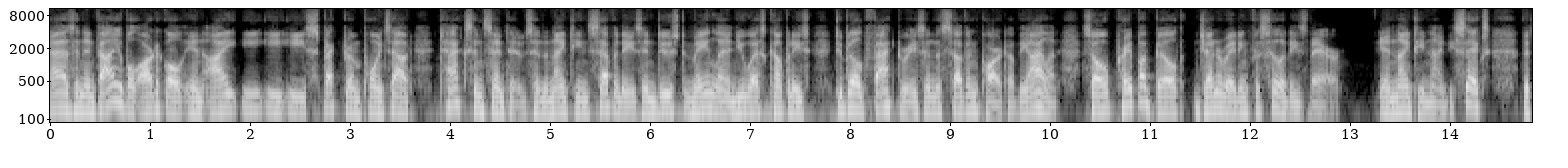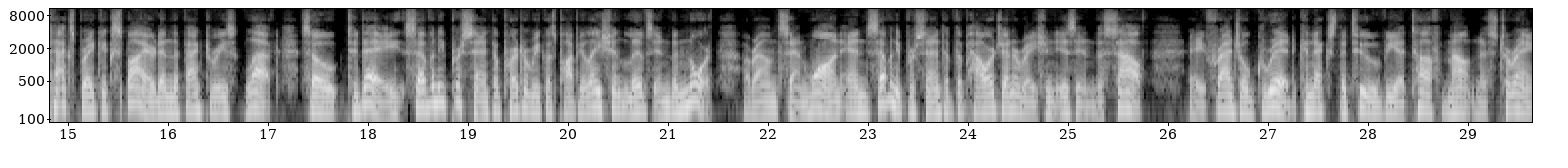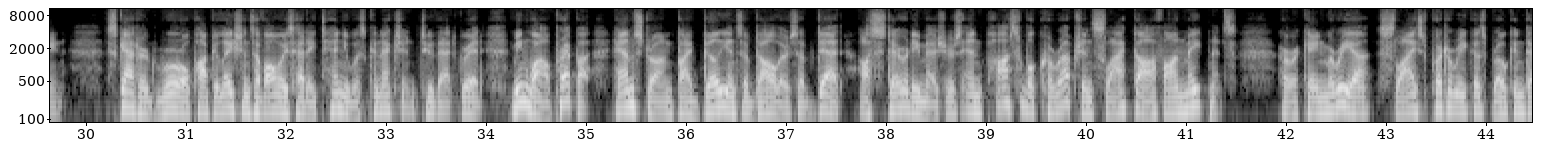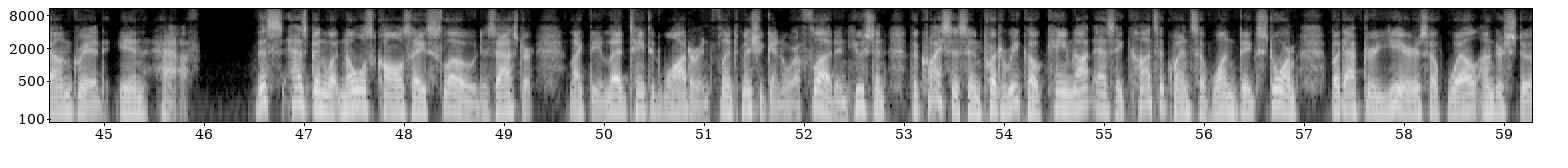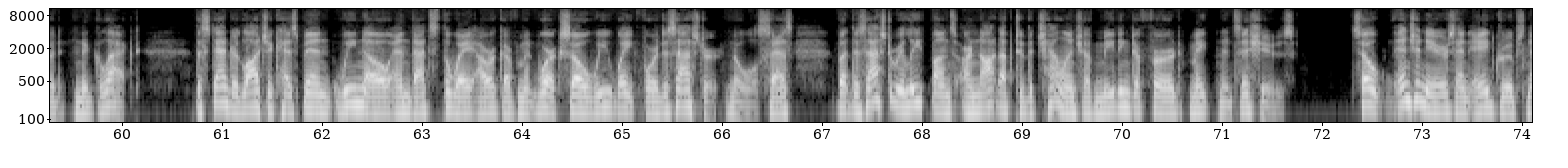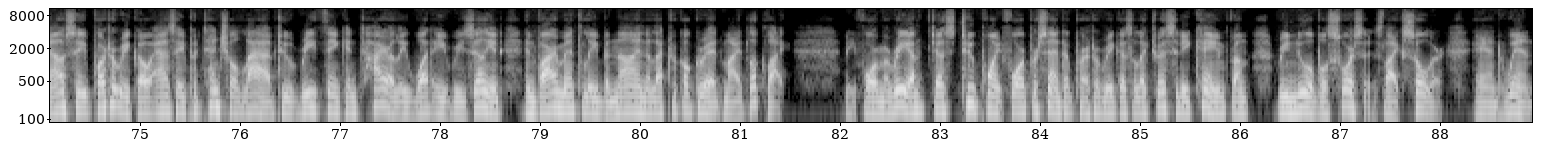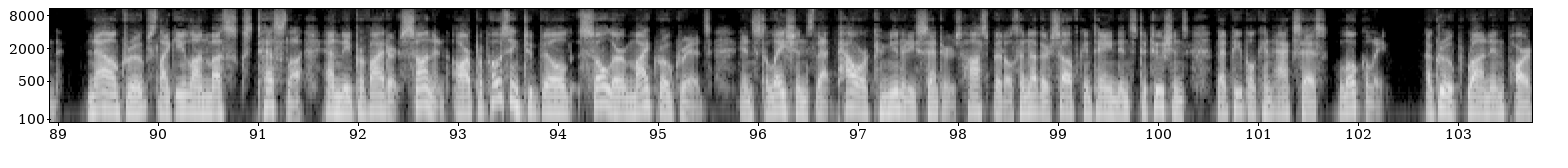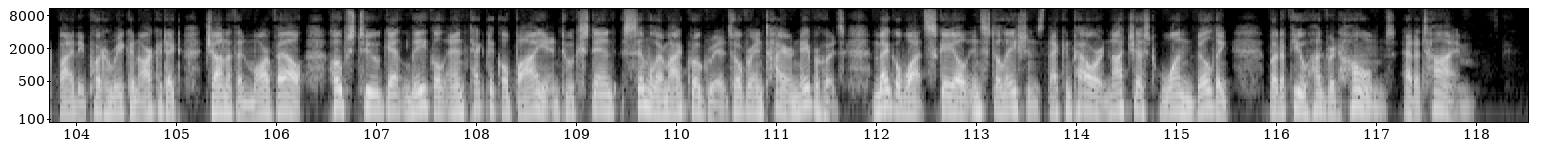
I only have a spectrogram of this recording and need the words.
As an invaluable article in IEEE Spectrum points out, tax incentives in the 1970s induced mainland U.S. companies to build factories in the southern part of the island, so PREPA built generating facilities there. In 1996, the tax break expired and the factories left. So today, 70% of Puerto Rico's population lives in the north, around San Juan, and 70% of the power generation is in the south. A fragile grid connects the two via tough mountainous terrain. Scattered rural populations have always had a tenuous connection to that grid. Meanwhile, PREPA, hamstrung by billions of dollars of debt, austerity measures, and possible corruption, slacked off on maintenance. Hurricane Maria sliced Puerto Rico's broken down grid in half. This has been what Knowles calls a slow disaster. Like the lead tainted water in Flint, Michigan, or a flood in Houston, the crisis in Puerto Rico came not as a consequence of one big storm, but after years of well understood neglect. The standard logic has been, we know and that's the way our government works, so we wait for a disaster, Knowles says. But disaster relief funds are not up to the challenge of meeting deferred maintenance issues. So, engineers and aid groups now see Puerto Rico as a potential lab to rethink entirely what a resilient, environmentally benign electrical grid might look like. Before Maria, just 2.4% of Puerto Rico's electricity came from renewable sources like solar and wind. Now, groups like Elon Musk's Tesla and the provider Sonnen are proposing to build solar microgrids, installations that power community centers, hospitals, and other self contained institutions that people can access locally. A group run in part by the Puerto Rican architect Jonathan Marvel hopes to get legal and technical buy-in to extend similar microgrids over entire neighborhoods, megawatt scale installations that can power not just one building, but a few hundred homes at a time.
